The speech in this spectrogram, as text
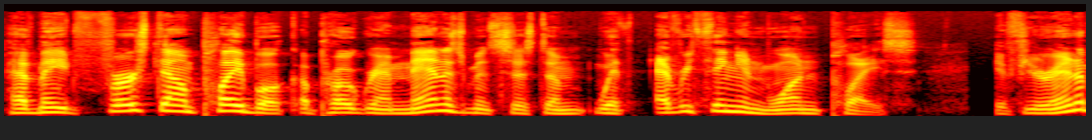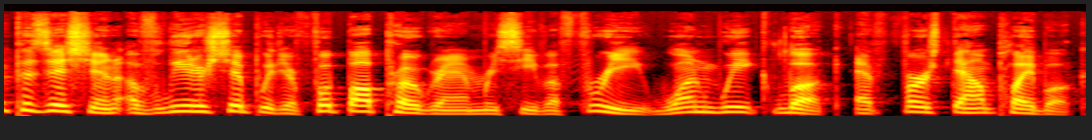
have made First Down Playbook a program management system with everything in one place. If you're in a position of leadership with your football program, receive a free one week look at First Down Playbook.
